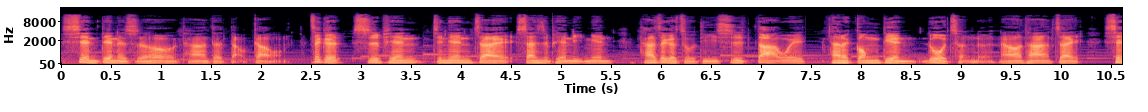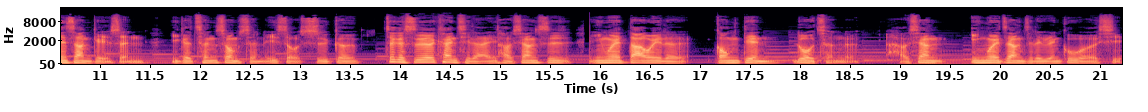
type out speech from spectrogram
献殿的时候他的祷告。这个诗篇今天在三十篇里面，他这个主题是大卫他的宫殿落成了，然后他在献上给神一个称颂神的一首诗歌。这个诗歌看起来好像是因为大卫的宫殿落成了。好像因为这样子的缘故而写，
